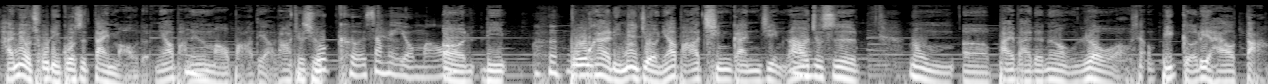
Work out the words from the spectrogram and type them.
还没有处理过，是带毛的。你要把那个毛拔掉，然后就是说壳上面有毛。呃，里剥开里面就有，你要把它清干净，然后就是那种呃白白的那种肉啊，像比蛤蜊还要大。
